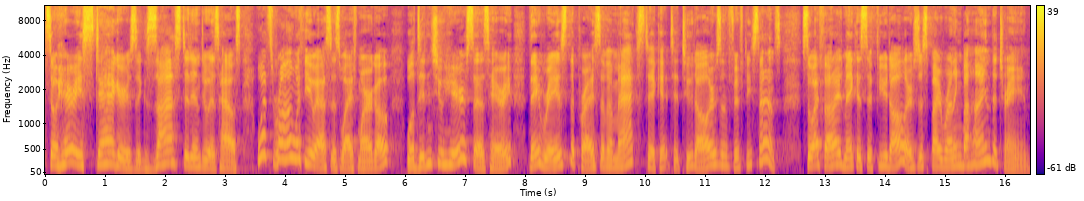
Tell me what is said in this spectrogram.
So Harry staggers, exhausted, into his house. What's wrong with you? asks his wife, Margot. Well, didn't you hear? says Harry. They raised the price of a max ticket to $2.50. So I thought I'd make us a few dollars just by running behind the train.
